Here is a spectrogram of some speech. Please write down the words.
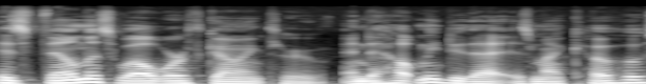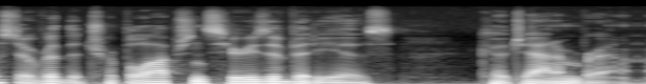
His film is well worth going through, and to help me do that is my co host over the Triple Option series of videos, Coach Adam Brown.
